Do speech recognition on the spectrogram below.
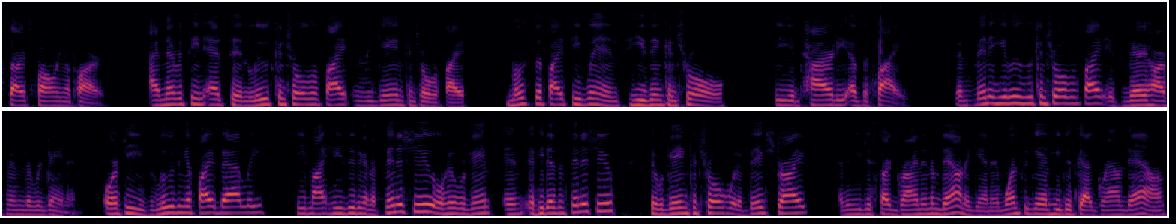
starts falling apart. I've never seen Edson lose control of a fight and regain control of a fight. Most of the fights he wins, he's in control the entirety of the fight. The minute he loses control of a fight, it's very hard for him to regain it. Or if he's losing a fight badly, he might he's either going to finish you or he'll regain. And if he doesn't finish you, he'll regain control with a big strike, and then you just start grinding him down again. And once again, he just got ground down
